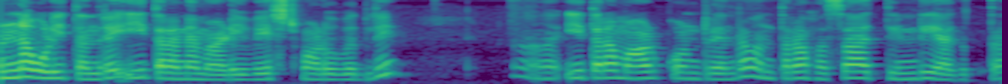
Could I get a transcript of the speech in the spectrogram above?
ಅನ್ನ ಉಳಿತಂದರೆ ಈ ಥರನೇ ಮಾಡಿ ವೇಸ್ಟ್ ಮಾಡೋ ಬದಲಿ ಈ ಥರ ಮಾಡಿಕೊಂಡ್ರಿ ಅಂದರೆ ಒಂಥರ ಹೊಸ ತಿಂಡಿ ಆಗುತ್ತೆ.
